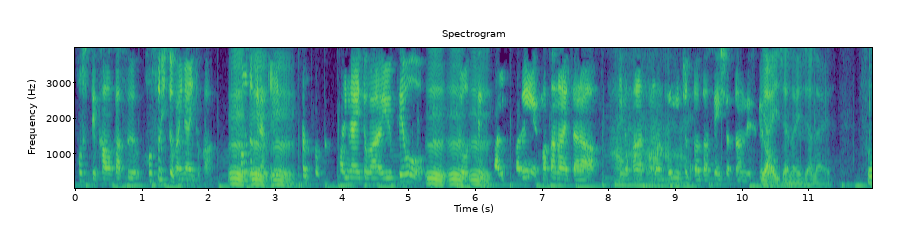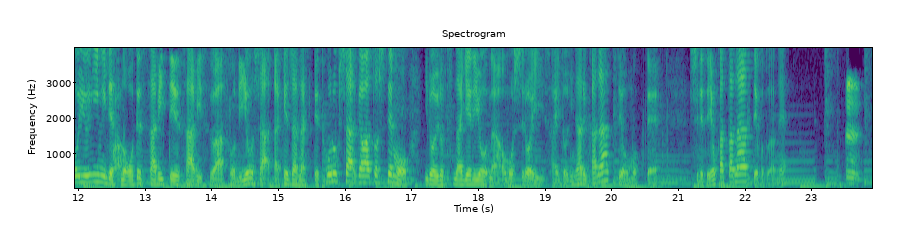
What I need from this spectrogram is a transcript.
干して乾かす干す人がいないとか、うん。その時だけちうんょっと足りないとかいう手を、うんうんそれを手うとかで賄えたらいいのかなとか、まあ、全然ちょっと脱線しちゃったんですけど。いやいいじゃないいいじゃない。そういう意味でそのお手つ旅っていうサービスはその利用者だけじゃなくて登録者側としてもいろいろつなげるような面白いサイトになるかなって思って知れてよかったなっていうことだね。うん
